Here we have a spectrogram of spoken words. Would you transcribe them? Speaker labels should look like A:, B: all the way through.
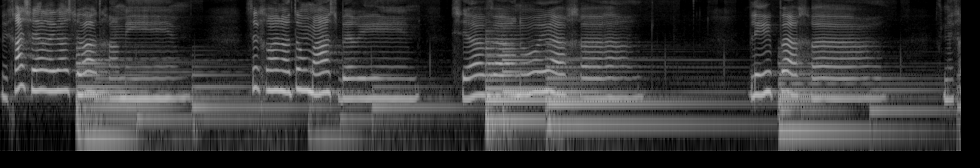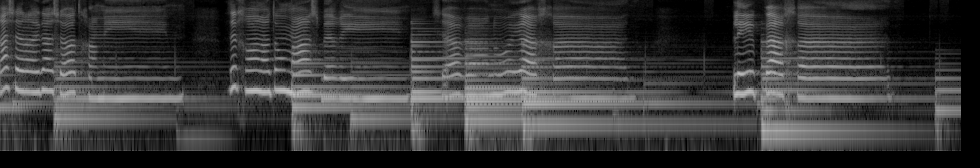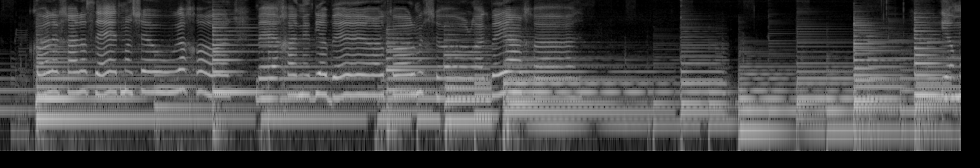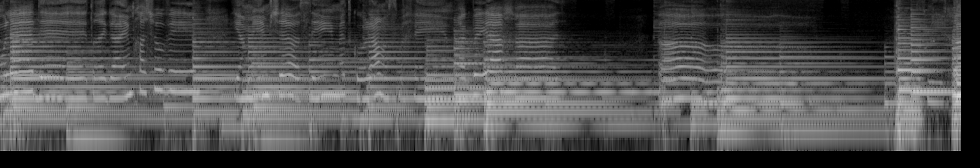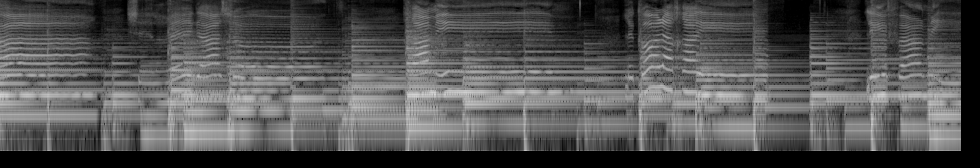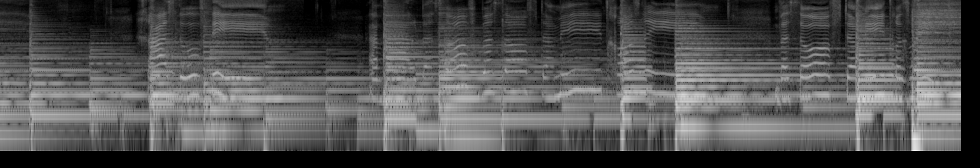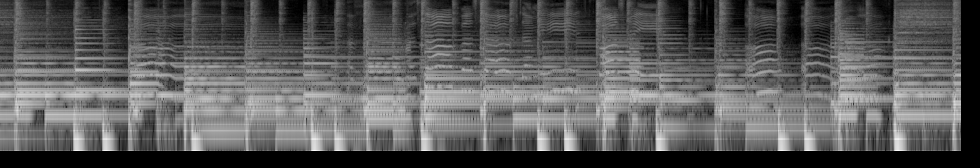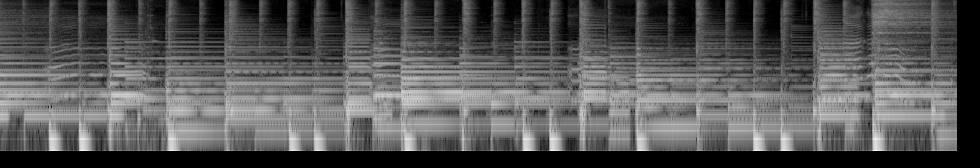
A: צמיחה של רגשות חמים, זיכרונות ומשברים שעברנו יחד, בלי פחד. צמיחה של רגשות חמים, זיכרונות ומשברים שעברנו יחד, בלי פחד. ביחד נתגבר על כל מכשול, רק ביחד. יום הולדת, רגעים חשובים, ימים שעושים את כולנו שמחים.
